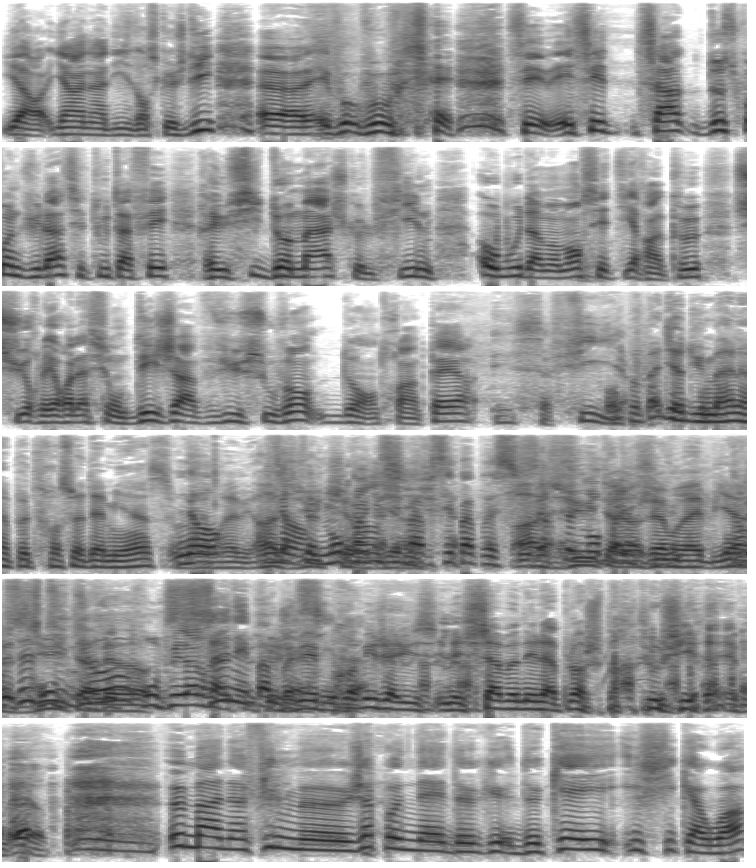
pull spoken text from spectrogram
Il y a, il y a un indice dans ce que je dis, euh, et vous, vous c'est, et c'est ça, de ce point de vue-là, c'est tout à fait réussi. Dommage que le film, au bout d'un moment, s'étire un peu sur les relations déjà vues souvent entre un père et sa fille. On peut pas dire du mal un peu de François Damiens Non, ah, non, c'est pas, possible. Ah, J'aimerais bien. Dans ce studio, ce n'est pas possible. Je promis, j'allais les savonner la planche partout, j'irai. Euman, un film euh, japonais de, de Kei Ishikawa.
